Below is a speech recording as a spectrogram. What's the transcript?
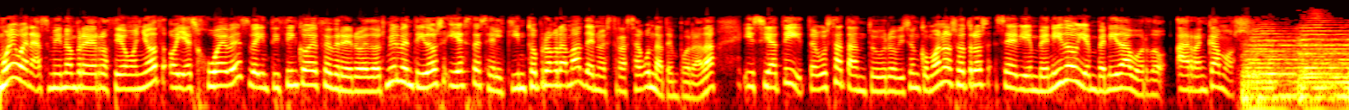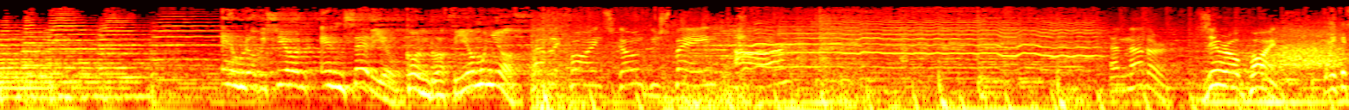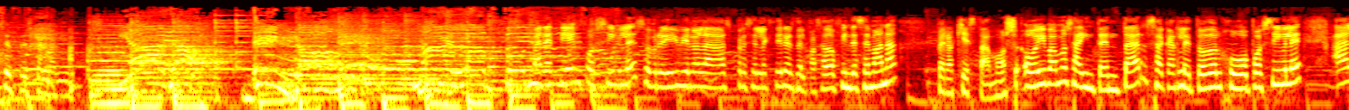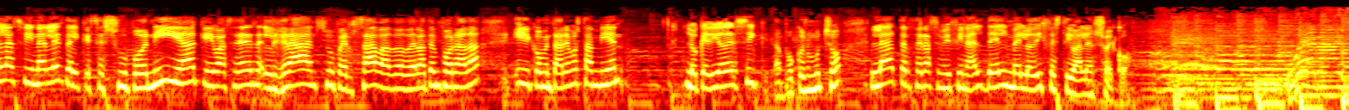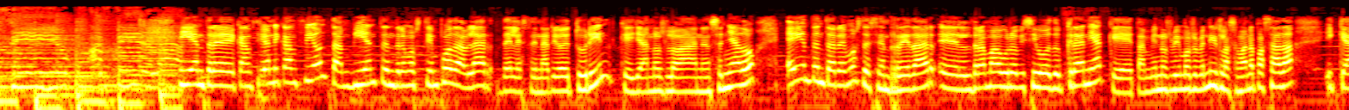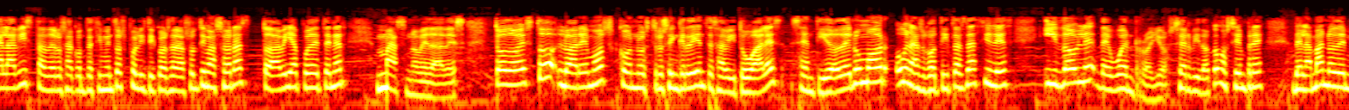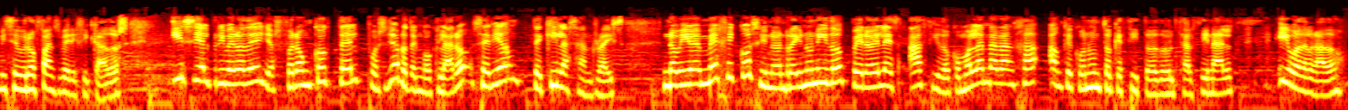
Muy buenas, mi nombre es Rocío Muñoz. Hoy es jueves 25 de febrero de 2022 y este es el quinto programa de nuestra segunda temporada. Y si a ti te gusta tanto Eurovisión como a nosotros, sé bienvenido y bienvenida a bordo. Arrancamos. Eurovisión en serio con Rocío Muñoz. Public points going to Spain are another zero point. Hay que ser fresca en la vida. Parecía imposible sobrevivir a las preselecciones del pasado fin de semana, pero aquí estamos. Hoy vamos a intentar sacarle todo el jugo posible a las finales del que se suponía que iba a ser el gran super sábado de la temporada y comentaremos también lo que dio de sí, que tampoco es mucho, la tercera semifinal del Melody Festival en sueco. Y entre canción y canción también tendremos tiempo de hablar del escenario de Turín, que ya nos lo han enseñado, e intentaremos desenredar el drama eurovisivo de Ucrania, que también nos vimos venir la semana pasada y que a la vista de los acontecimientos políticos de las últimas horas todavía puede tener más novedades. Todo esto lo haremos con nuestros ingredientes habituales, sentido del humor, unas gotitas de acidez y doble de buen rollo, servido como siempre de la mano de mis eurofans verificados. Y si el primero de ellos fuera un cóctel, pues yo lo tengo claro, sería un tequila sunrise. No vive en México, sino en Reino Unido, pero él es ácido como la naranja, aunque con un toquecito dulce al final. Ivo Delgado.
